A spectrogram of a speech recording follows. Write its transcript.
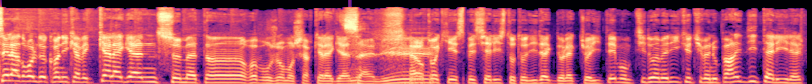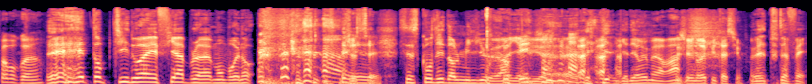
C'est la drôle de chronique avec Callaghan ce matin. Rebonjour mon cher Callaghan. Salut. Alors toi qui es spécialiste autodidacte de l'actualité, mon petit doigt m'a dit que tu vas nous parler d'Italie, là, je sais pas pourquoi. Eh, ton petit doigt est fiable, mon Bruno. Je sais. C'est ce qu'on dit dans le milieu. hein. Il, y a eu, euh, il y a des rumeurs. Hein. J'ai une réputation. Oui, tout à fait.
